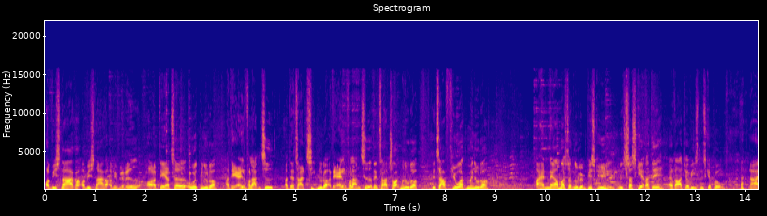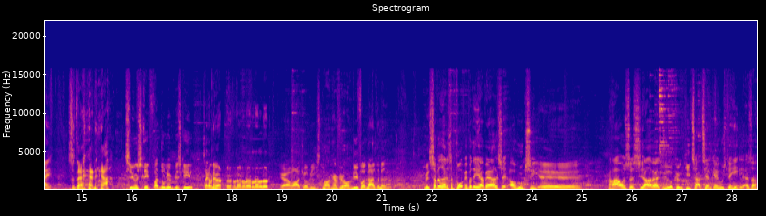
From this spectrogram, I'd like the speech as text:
Og vi snakker, og vi snakker, og vi bliver ved. Og det har taget 8 minutter, og det er alt for lang tid. Og det tager 10 minutter, og det er alt for lang tid. Og det tager 12 minutter. Det tager 14 minutter. Og han nærmer sig den olympiske ild. Men så sker der det, at radioavisen skal på. Nej, Så da han er 20 skridt fra den olympiske ild, så kan man høre... Ja, radioavisen. Klokken er 14. Vi får den aldrig med. Men så ved jeg det, så bor vi på det her værelse, og Huxi øh, har jo så sit eget værelse, vi er ude og købe en guitar til ham, kan jeg huske det helt, altså,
